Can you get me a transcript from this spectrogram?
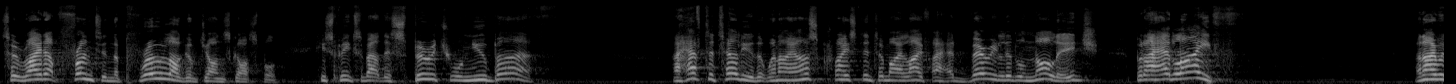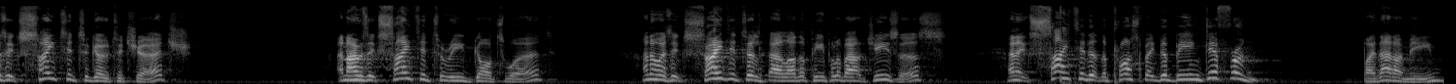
So, right up front in the prologue of John's gospel, he speaks about this spiritual new birth. I have to tell you that when I asked Christ into my life, I had very little knowledge, but I had life. And I was excited to go to church. And I was excited to read God's word. And I was excited to tell other people about Jesus. And excited at the prospect of being different. By that I mean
